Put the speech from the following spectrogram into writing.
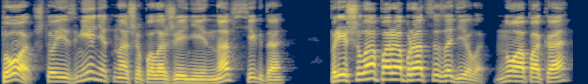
То, что изменит наше положение навсегда. Пришла пора браться за дело. Ну а пока...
